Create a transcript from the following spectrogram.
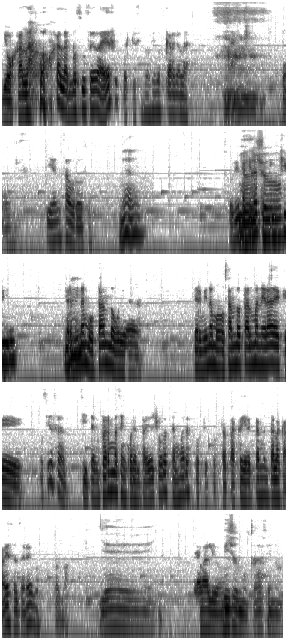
Y ojalá, ojalá no suceda eso, porque si no, sí nos carga la. Bien sabroso. Yeah. Pues imagínate, hecho- pinche virus. Termina Mm. mutando, güey. Termina mutando a tal manera de que, pues sí, o sea, si te enfermas en 48 horas te mueres porque pues, te ataca directamente a la cabeza, el cerebro. Pues no, Yay. ya valió. Bichos mutágenos.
